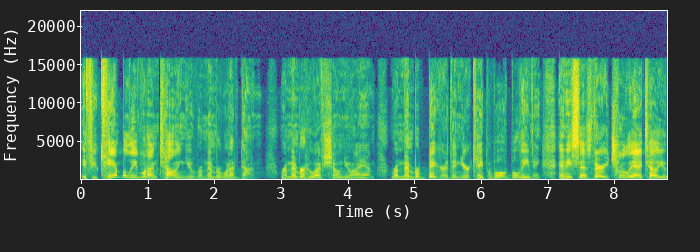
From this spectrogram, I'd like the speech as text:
If you can't believe what I'm telling you, remember what I've done. Remember who I've shown you I am. Remember bigger than you're capable of believing. And he says, Very truly I tell you,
